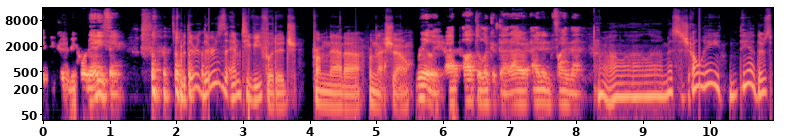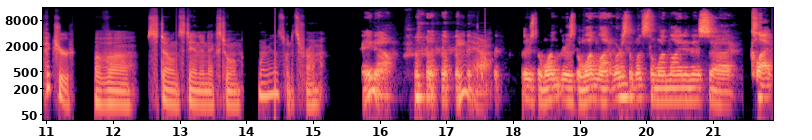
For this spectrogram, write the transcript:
you couldn't record anything. but there, there is the MTV footage from that uh from that show. Really, I'll have to look at that. I I didn't find that. Oh, I'll, I'll uh, message. Oh, hey, yeah, there's a picture of uh Stone standing next to him. Maybe that's what it's from. Hey now. hey now. There's the one. There's the one line. Where's the what's the one line in this? Uh, clack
